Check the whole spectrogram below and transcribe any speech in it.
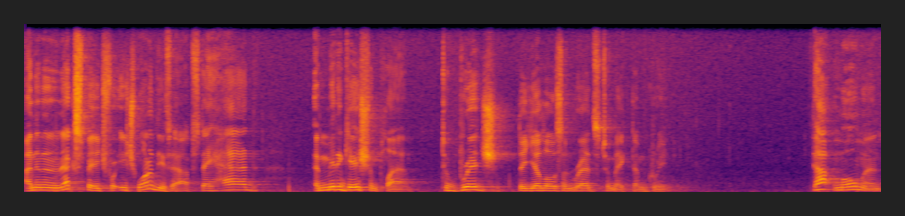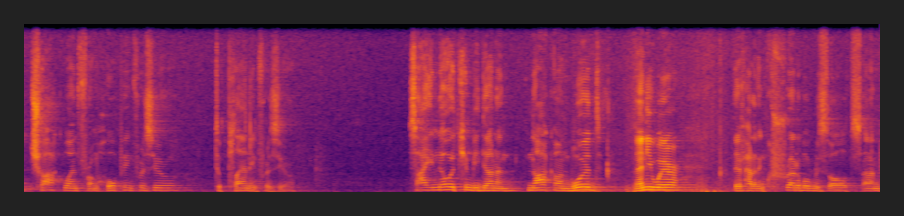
And then in the next page for each one of these apps, they had a mitigation plan to bridge the yellows and reds to make them green. That moment, CHOC went from hoping for zero to planning for zero. So I know it can be done and knock on wood, anywhere. They've had incredible results, and I'm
